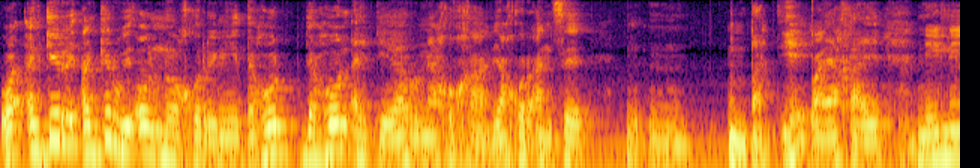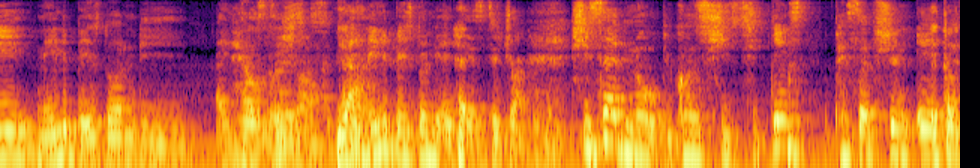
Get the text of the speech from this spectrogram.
What until we all know gore the whole the whole idea ya rona ya go ga ya gore anse Mpa. Mpa ya gae nearly nearly based on the ideas Health tse jwang. Yeah. based on the ideas tse jwang. she said no because she she thinks perception is E tlo-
